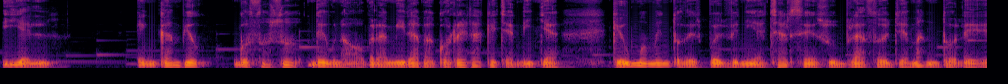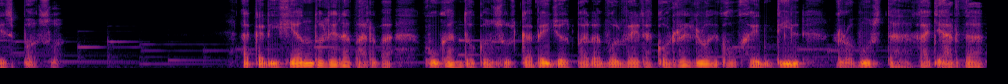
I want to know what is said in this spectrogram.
Y él, en cambio, gozoso de una obra, miraba correr a aquella niña que un momento después venía a echarse en sus brazos llamándole esposo acariciándole la barba, jugando con sus cabellos para volver a correr luego gentil, robusta, gallarda.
